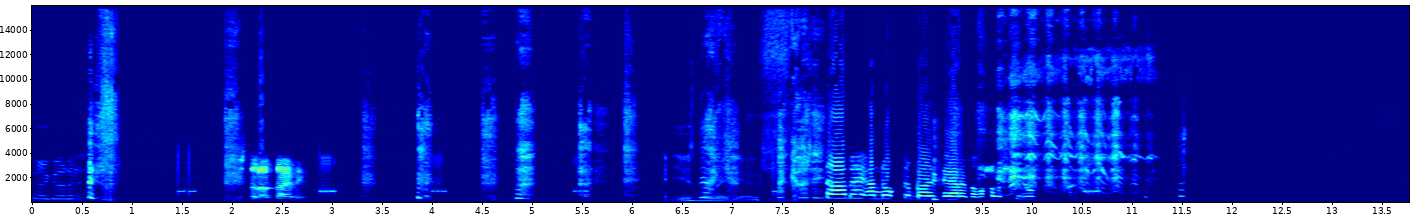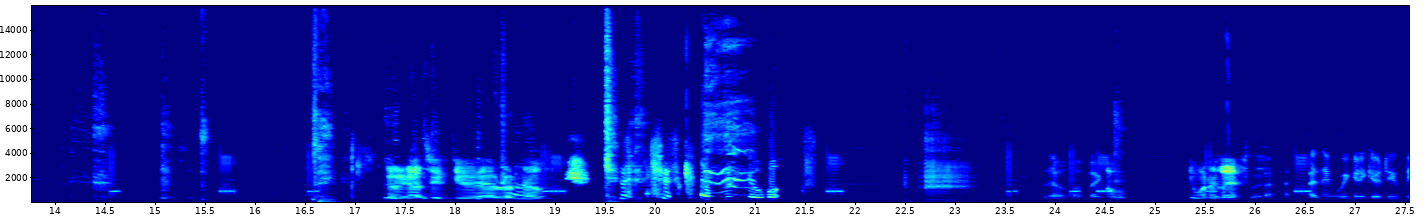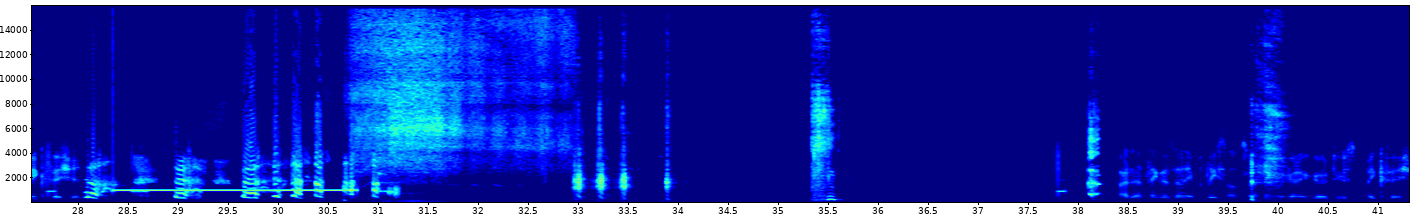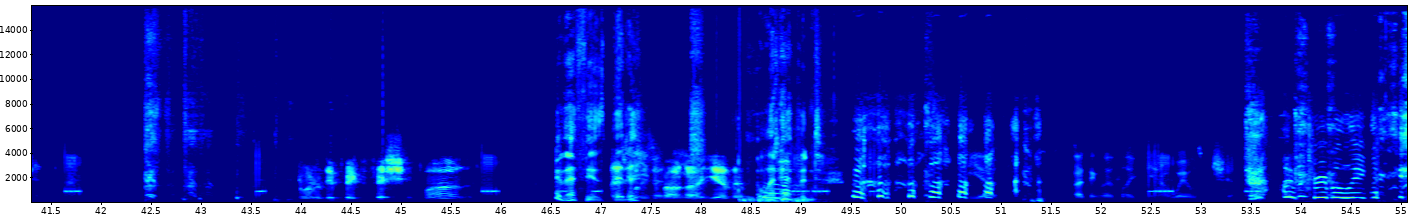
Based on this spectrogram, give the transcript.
I got it. You still out diving? Use my radio. I got it. Nah, mate, I knocked them both out of the hospital. Going out to do a run now. Just cut the pillbox. So I'm back. Oh, you want to lift? I think we're gonna go do big fishing. No. I don't think there's any police on, so I think we're gonna go do some big fishing. You want to do big fishing? What? Uh, yeah, that feels better. what it's about. I hear them. What happened? Yeah, I think there's like you know whales and shit. I'm dribbling.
